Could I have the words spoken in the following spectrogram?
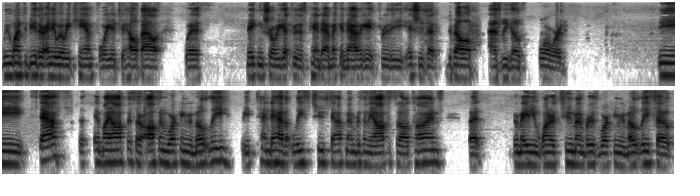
we want to be there any way we can for you to help out with making sure we get through this pandemic and navigate through the issues that develop as we go forward. The staff in my office are often working remotely. We tend to have at least two staff members in the office at all times, but there may be one or two members working remotely. So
